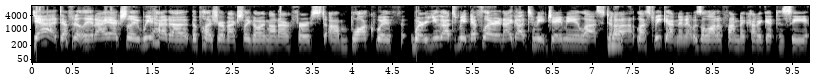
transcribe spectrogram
Yeah, definitely. And I actually, we had uh, the pleasure of actually going on our first um, block with where you got to meet Niffler and I got to meet Jamie last yeah. uh, last weekend, and it was a lot of fun to kind of get to see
